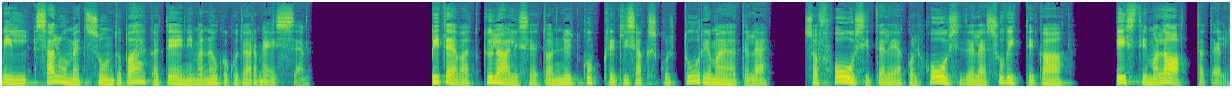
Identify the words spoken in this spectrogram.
mil Salumets suundub aega teenima Nõukogude armeesse. pidevad külalised on nüüd kukrid lisaks kultuurimajadele, sovhoosidele ja kolhoosidele suviti ka Eestimaa laatadel.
